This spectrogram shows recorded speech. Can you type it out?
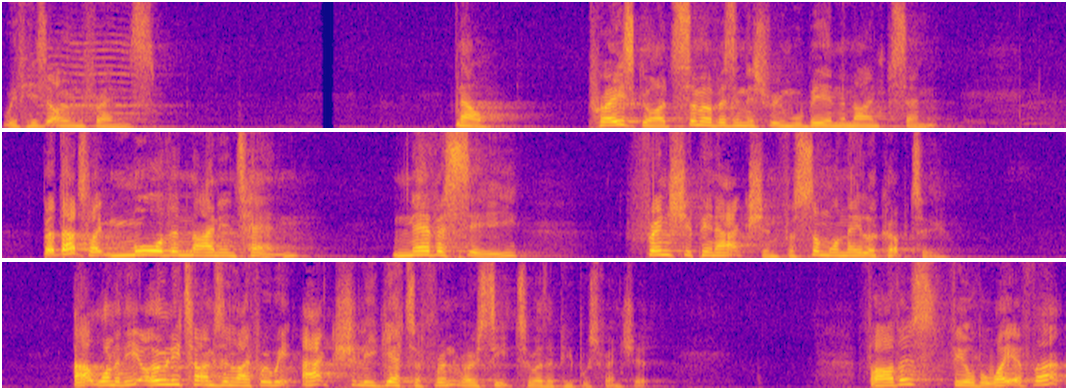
with his own friends. Now, praise God, some of us in this room will be in the 9%. But that's like more than 9 in 10 never see friendship in action for someone they look up to. At one of the only times in life where we actually get a front row seat to other people's friendship. Fathers, feel the weight of that.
